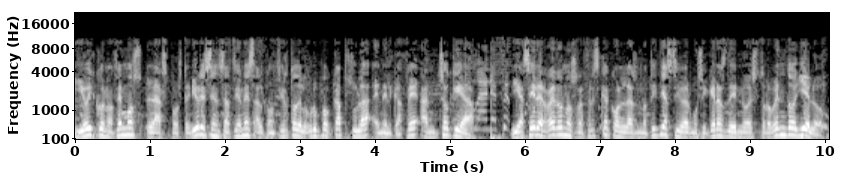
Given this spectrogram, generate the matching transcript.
Y hoy conocemos las posteriores sensaciones al concierto del grupo Cápsula en el Café Anchoquia. Y Asier Herrero nos refresca con las noticias cibermusiqueras de nuestro vendo hielo.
